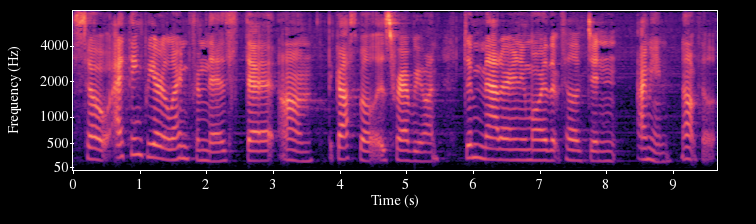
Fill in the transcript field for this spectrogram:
So I think we are learning from this that um, the gospel is for everyone. Didn't matter anymore that Philip didn't, I mean, not Philip,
